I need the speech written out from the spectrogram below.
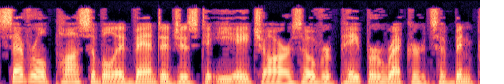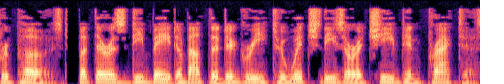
Several possible advantages to EHRs over paper records have been proposed, but there is debate about the degree to which these are achieved in practice.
